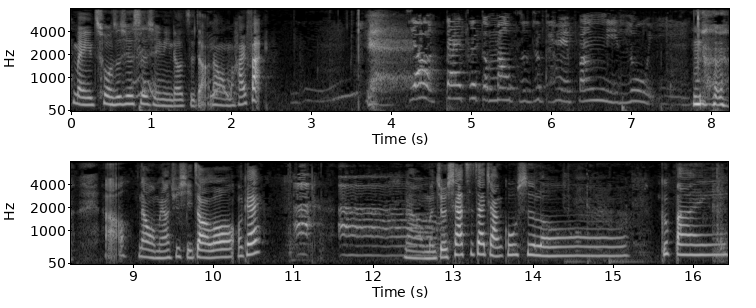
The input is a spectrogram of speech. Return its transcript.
没错，这些事情你都知道。那我们 high five，耶！只要戴这个帽子就可以帮你录音。好，那我们要去洗澡喽，OK？啊啊！那我们就下次再讲故事喽，Goodbye。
